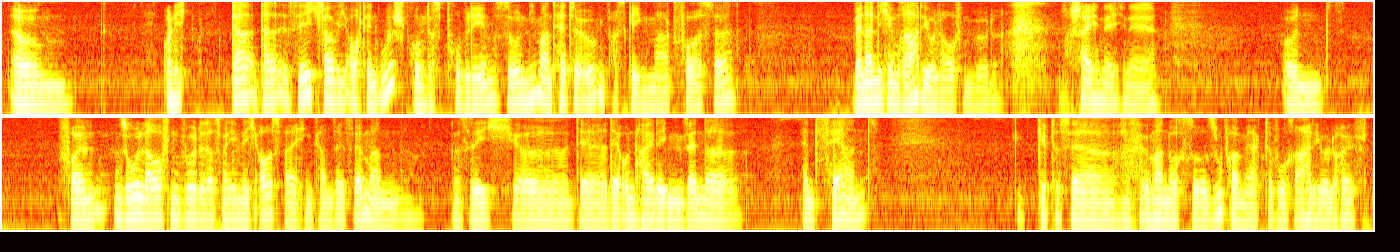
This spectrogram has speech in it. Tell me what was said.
Ähm, und ich, da, da sehe ich, glaube ich, auch den Ursprung des Problems. So, niemand hätte irgendwas gegen Mark Forster, wenn er nicht im Radio laufen würde. Wahrscheinlich nicht, nee. Und vor allem so laufen würde, dass man ihm nicht ausweichen kann, selbst wenn man sich äh, der, der unheiligen Sender entfernt, gibt es ja immer noch so Supermärkte, wo Radio läuft.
